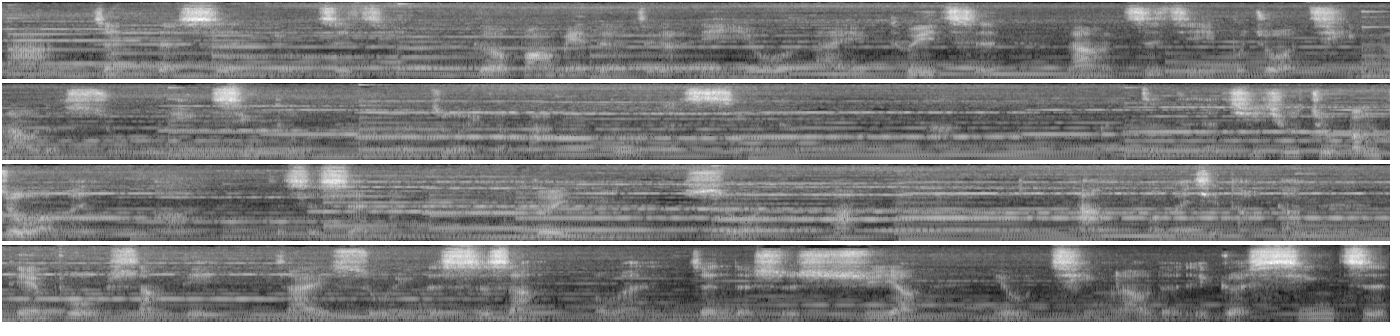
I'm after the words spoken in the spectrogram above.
他真的是有自己各方面的这个理由来推辞，让自己不做勤劳的属灵信徒，而做一个懒惰的信徒啊！我们真正的祈求主帮助我们啊！这是神。对你说的话，让我们一起祷告。天父上帝，在属灵的事上，我们真的是需要有勤劳的一个心智、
